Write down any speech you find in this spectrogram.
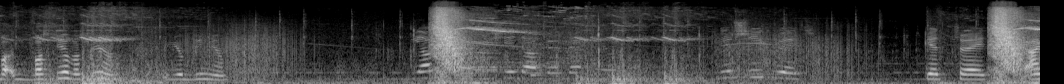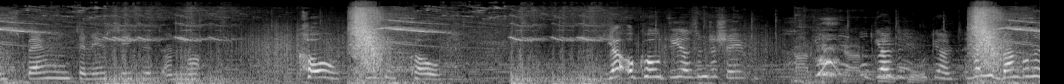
Ba- basıyor basıyor. Yok bilmiyorum. Yapmıyor. Bir şey daha göndermiyor. Bir secret. Get trade. I'm spamming the new secret on my code. Secret code. Ya o kodu yazınca şey bu geldi bu geldi. Hayır ben bunu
